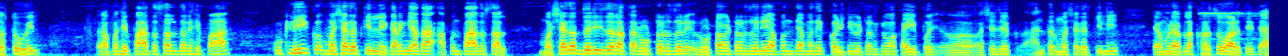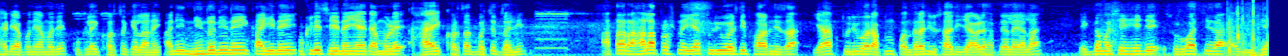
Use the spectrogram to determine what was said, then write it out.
नष्ट होईल. तर आपण हे पाहत असाल तर हे पहा कुठलीही क- मशागत केली नाही. कारण की आता आपण पाहत असाल मशागत जरी जर आता रोटर जरी रोटावेटर जरी आपण त्यामध्ये कल्टिवेटर किंवा काही प असे जे आंतर मशागत केली त्यामुळे आपला खर्च वाढते. त्यासाठी आपण यामध्ये कुठलाही खर्च केला नाही. आणि निंदणी नाही काही नाही कुठलीच हे नाही आहे. त्यामुळे हा एक खर्चात बचत झाली. आता राहिला प्रश्न या तुरीवरची फवारणीचा. या तुरीवर आपण पंधरा दिवसाआधी ज्यावेळेस आपल्याला याला एकदम असे हे जे सुरुवातची जा- हे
